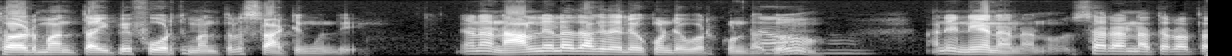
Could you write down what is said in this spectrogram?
థర్డ్ మంత్ అయిపోయి ఫోర్త్ మంత్లో స్టార్టింగ్ ఉంది. నేను నాలుగు నెలల దాకా తెలియకుండా ఎవరికి ఉండదు అని నేను అన్నాను. సరే అన్న తర్వాత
